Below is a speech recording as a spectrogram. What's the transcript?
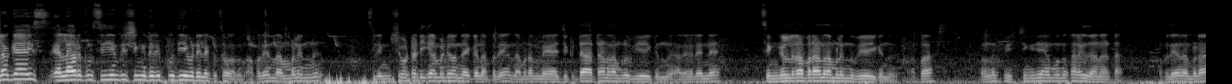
ഹലോ ഗൈസ് എല്ലാവർക്കും സി എം ഫിഷിങ്ങിന്റെ ഒരു പുതിയ വീഡിയോയിലേക്ക് സ്വാഗതം. അപ്പോൾ നമ്മൾ ഇന്ന് സ്ലിംഗ് ഷോട്ട് അടിക്കാൻ വേണ്ടി വന്നേക്കണം. അപ്പോൾ നമ്മുടെ മാജിക് ഡാറ്റാണ് നമ്മൾ ഉപയോഗിക്കുന്നത്. അതുപോലെ തന്നെ സിംഗിൾ റബ്ബറാണ് നമ്മൾ ഇന്ന് ഉപയോഗിക്കുന്നത്. അപ്പോൾ നമ്മൾ ഫിഷിംഗ് ചെയ്യാൻ പോകുന്ന സ്ഥലം ഇതാണ് കേട്ടോ. അപ്പോൾ നമ്മുടെ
